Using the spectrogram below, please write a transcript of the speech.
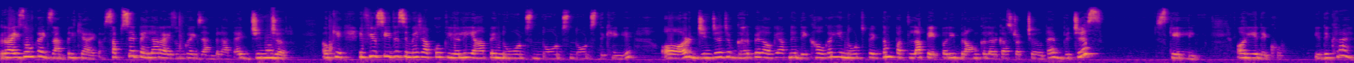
राइजोम हम्म, का एग्ज़ाम्पल क्या आएगा? सबसे पहला राइजोम का एग्ज़ाम्पल आता है ginger okay if you see this image आपको क्लियरली यहाँ पे नोड्स नोड्स नोड्स दिखेंगे। और जिंजर जब घर पे लाओगे आपने देखा होगा, ये नोड्स पे एकदम पतला पेपरी ब्राउन कलर का स्ट्रक्चर होता है विच इज़ स्केल लीफ और ये देखो, ये दिख रहा है?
